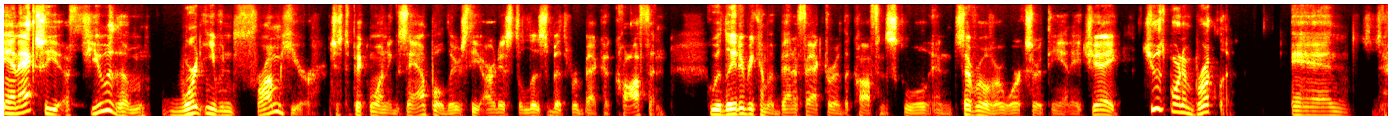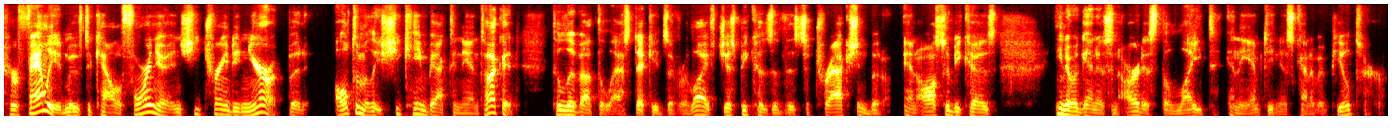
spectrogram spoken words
And actually, a few of them weren't even from here. Just to pick one example, there's the artist Elizabeth Rebecca Coffin, who would later become a benefactor of the Coffin School, and several of her works are at the NHA. She was born in Brooklyn, and her family had moved to California, and she trained in Europe. But ultimately, she came back to Nantucket to live out the last decades of her life, just because of this attraction, but and also because, you know, again, as an artist, the light and the emptiness kind of appealed to her.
